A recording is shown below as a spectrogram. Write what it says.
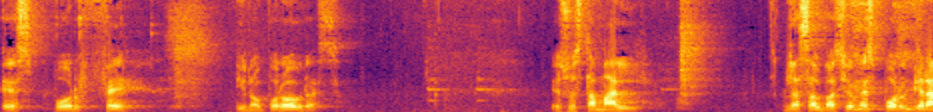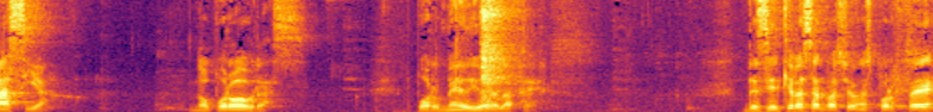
es por fe y no por obras. Eso está mal. La salvación es por gracia, no por obras, por medio de la fe. Decir que la salvación es por fe,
